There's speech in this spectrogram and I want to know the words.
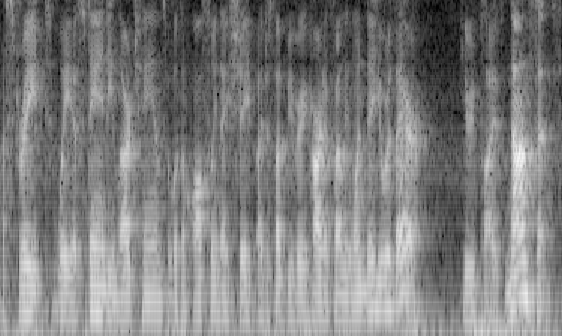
a straight way of standing, large hands, but with an awfully nice shape. I just thought it'd be very hard. And finally, one day you were there. He replies, Nonsense!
